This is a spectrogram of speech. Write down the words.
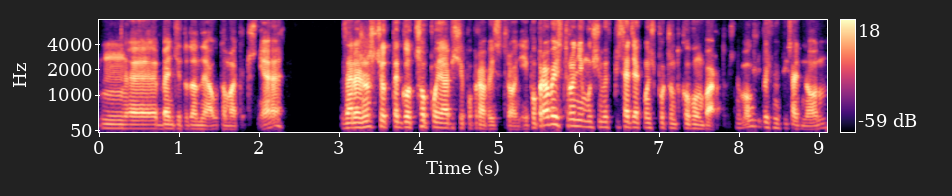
mm, e, będzie dodany automatycznie w zależności od tego, co pojawi się po prawej stronie. I po prawej stronie musimy wpisać jakąś początkową wartość. No moglibyśmy wpisać non,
